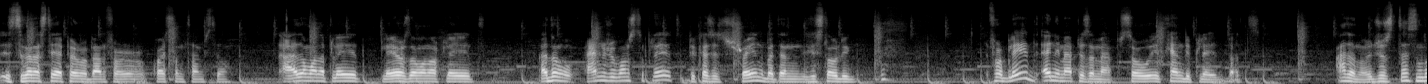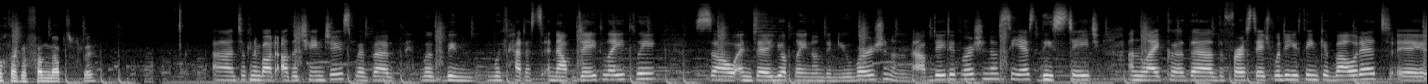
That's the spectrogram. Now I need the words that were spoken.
It's gonna stay a permaban for quite some time still. I don't want to play it. Players don't want to play it. I don't know Andrew wants to play it because it's trained, but then he slowly. For Blade, any map is a map, so it can be played, but I don't know. It just doesn't look like a fun map to play. Uh, talking about other changes, we've uh, we've been we've had an update lately. So and uh, you're playing on the new version, on an updated version of CS. This stage, unlike uh, the the first stage, what do you think about it? Uh,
